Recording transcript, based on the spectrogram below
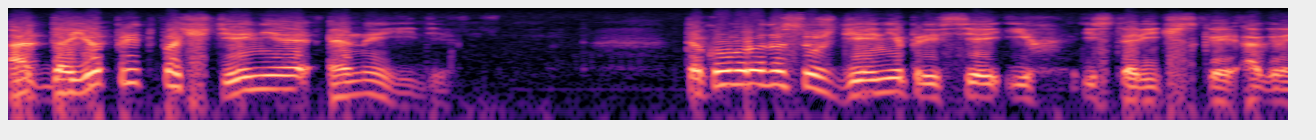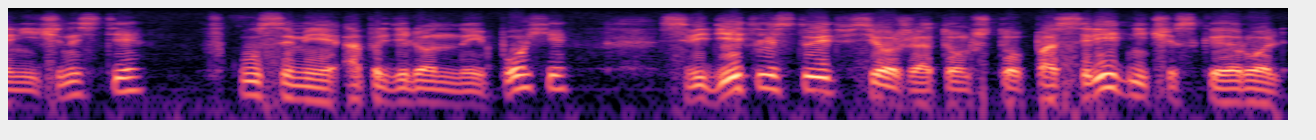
отдает предпочтение Энеиде. Такого рода суждения при всей их исторической ограниченности вкусами определенной эпохи свидетельствует все же о том, что посредническая роль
